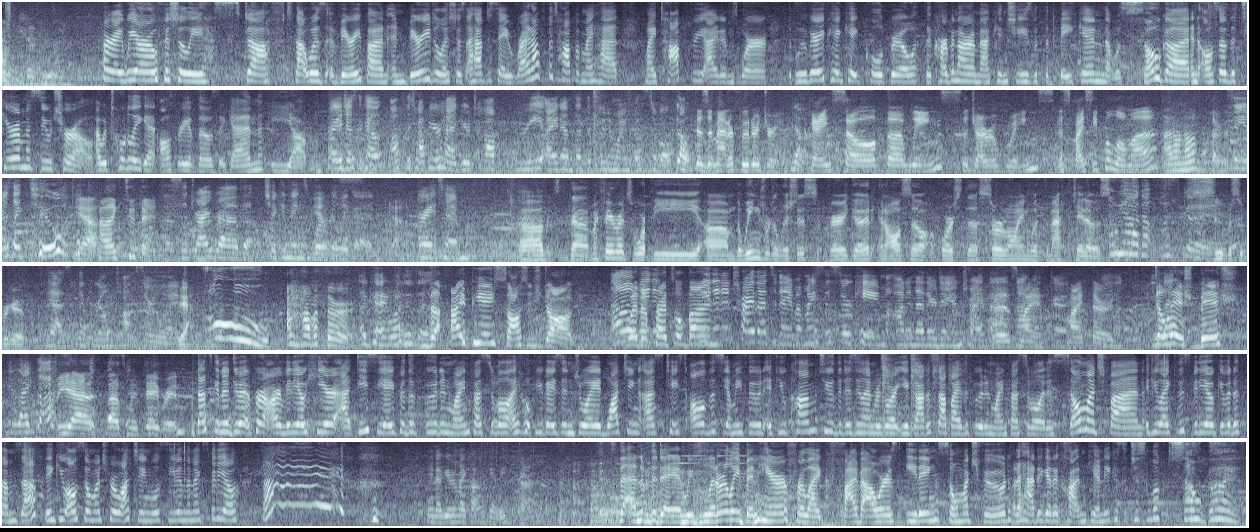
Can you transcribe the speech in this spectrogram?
All right, we are officially stuffed. That was very fun and very delicious. I have to say, right off the top of my head, my top three items were the blueberry pancake cold brew, the carbonara mac and cheese with the bacon, that was so good, and also the tiramisu churro. I would totally get all three of those again. Yum. All right, Jessica, off the top of your head, your top three items at the Food and Wine Festival. Go. Does it matter food or drink? No. Okay, so the wings, the gyro wings, the spicy paloma. I don't know the third. So you just like two? Yeah, I like two things. The dry rub chicken wings were Yes. really good. Yeah. All right, Tim. Uh, the, my favorites were the um, the wings were delicious, very good, and also of course the sirloin with the mashed potatoes. Oh yeah, that was good. Super super good. Yes, the grilled top sirloin. Yeah. Oh, I have a third. Okay, what is it? The IPA sausage dog. Oh, with a pretzel bun. We didn't try that today, but my sister came on another day and tried that. That's that my was good. my third. You like- Delish, bish. You like that? Yeah, that's my favorite. That's gonna do it for our video here at DCA for the Food and Wine Festival. I hope you guys enjoyed watching us taste all of this yummy food. If you come to the Disneyland Resort, you gotta stop by the Food and Wine Festival. It is so much fun. If you liked this video, give it a thumbs up. Thank you all so much for watching. We'll see you in the next video. Bye! hey, now give me my cotton candy. It's the end of the day and we've literally been here for like five hours eating so much food, but I had to get a cotton candy because it just looked so good.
